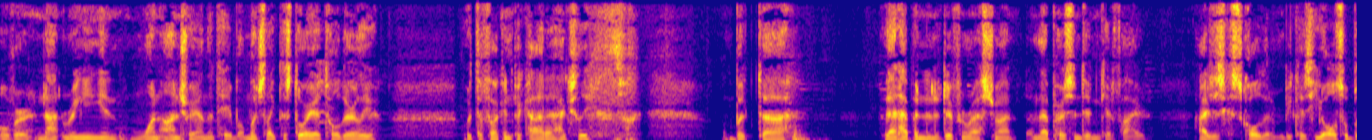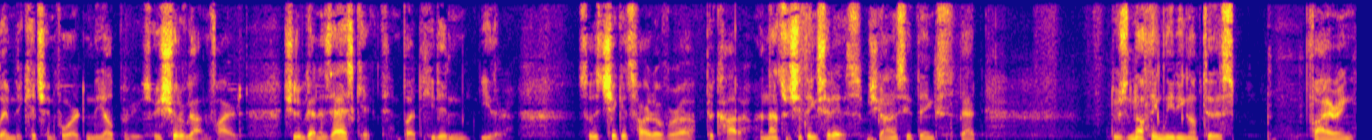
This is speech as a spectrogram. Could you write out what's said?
over not ringing in one entree on the table, much like the story I told earlier with the fucking piccata, actually. but uh, that happened in a different restaurant, and that person didn't get fired. I just scolded him because he also blamed the kitchen for it in the Yelp review. So he should have gotten fired. Should have gotten his ass kicked, but he didn't either. So this chick gets fired over a piccata, and that's what she thinks it is. She honestly thinks that there's nothing leading up to this firing,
